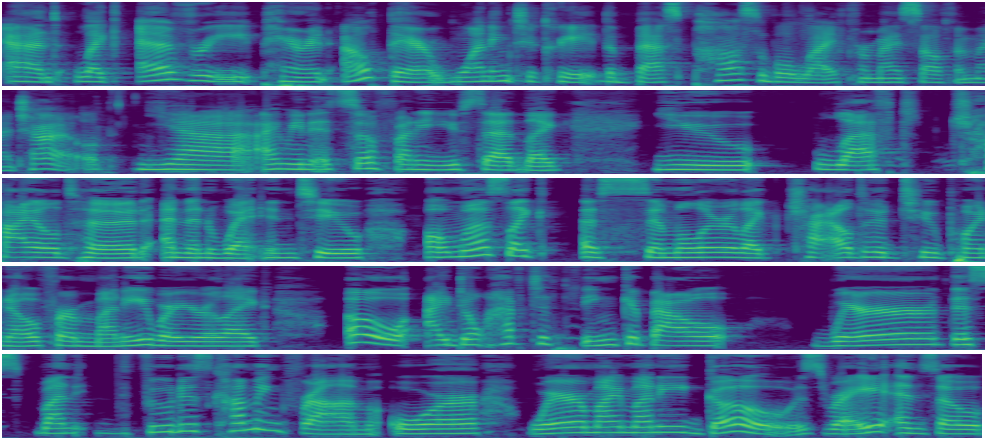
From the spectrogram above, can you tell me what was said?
and like every parent out there wanting to create the best possible life for myself and my child. Yeah, I mean it's so funny you said like you left childhood and then went into almost like a similar like childhood 2.0 for money where you're like, "Oh, I don't have to think about where this money food is coming from or where my money goes, right? And so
